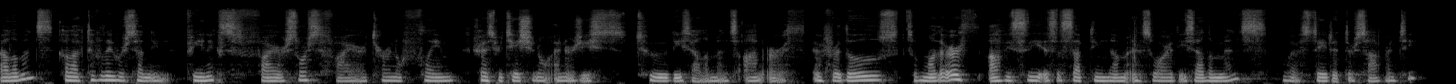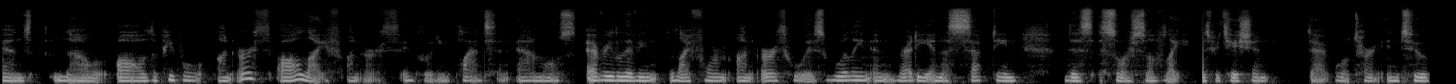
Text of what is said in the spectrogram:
elements. Collectively, we're sending Phoenix fire, source fire, eternal flame, transmutational energies to these elements on Earth. And for those, so Mother Earth obviously is accepting them, and so are these elements who have stated their sovereignty. And now all the people on Earth, all life on Earth, including plants and animals, every living life form on Earth who is willing and ready and accepting this source of light transmutation that will turn into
